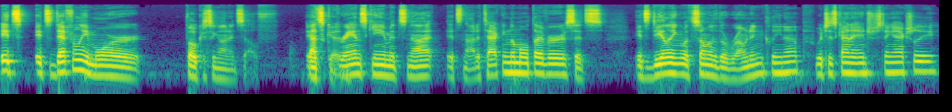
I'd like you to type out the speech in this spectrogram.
it's it's definitely more focusing on itself. That's good. Grand scheme. It's not. It's not attacking the multiverse. It's it's dealing with some of the Ronin cleanup, which is kind of interesting, actually.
